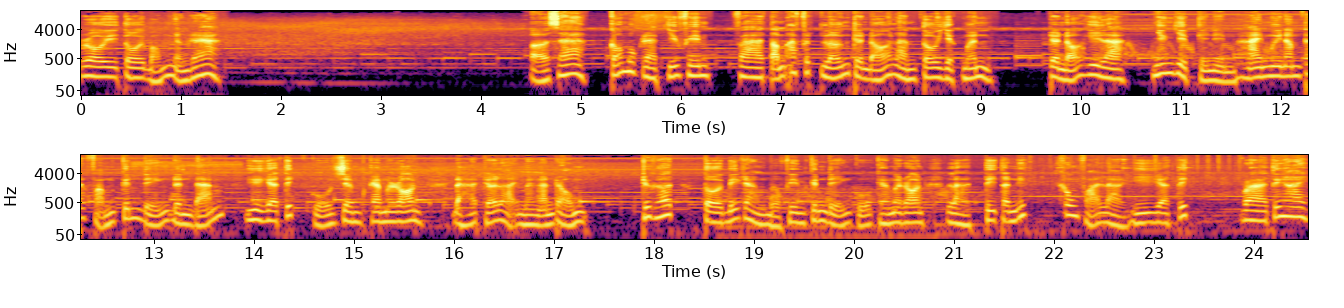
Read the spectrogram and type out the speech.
Rồi tôi bỗng nhận ra. Ở xa, có một rạp chiếu phim và tấm áp phích lớn trên đó làm tôi giật mình. Trên đó ghi là nhân dịp kỷ niệm 20 năm tác phẩm kinh điển đình đám Gigatic của James Cameron đã trở lại màn ảnh rộng. Trước hết, tôi biết rằng bộ phim kinh điển của Cameron là Titanic, không phải là Gigatic. Và thứ hai,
